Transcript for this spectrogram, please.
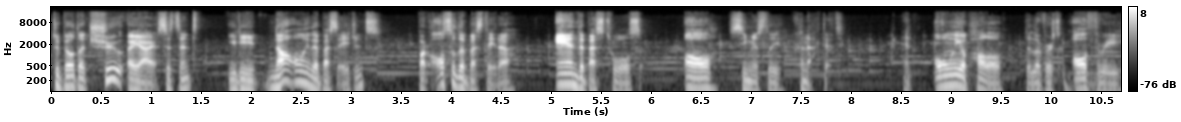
To build a true AI assistant, you need not only the best agents, but also the best data and the best tools, all seamlessly connected. And only Apollo delivers all three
